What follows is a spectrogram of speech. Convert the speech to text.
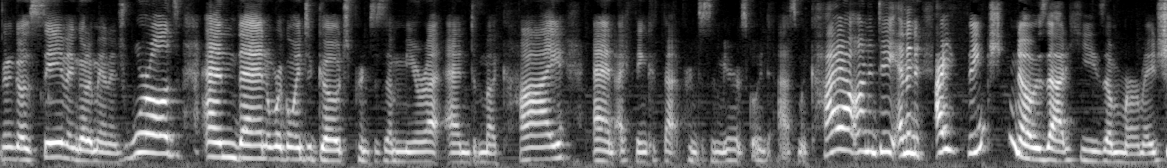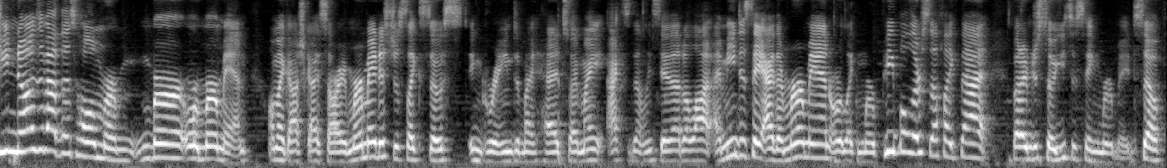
we're to go save and go to manage worlds and then we're going to go to Princess Amira and Makai and I think that Princess Amira is going to ask Out on a date. And then I think she knows that he's a mermaid. She knows about this whole mer, mer or merman. Oh my gosh, guys, sorry. Mermaid is just like so ingrained in my head, so I might accidentally say that a lot. I mean to say either merman or like mer people or stuff like that, but I'm just so used to saying mermaid. So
